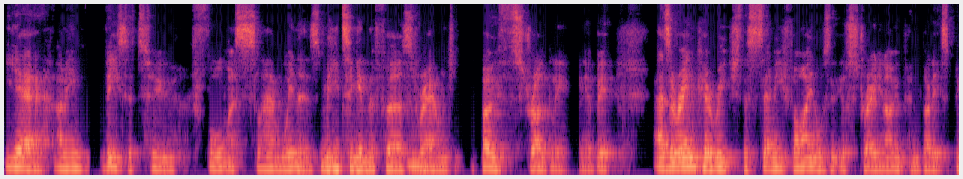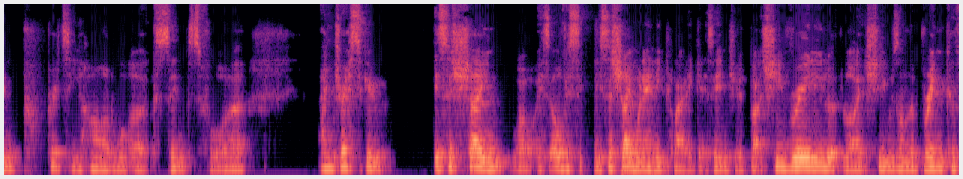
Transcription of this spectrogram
Yeah, I mean, these are two former slam winners meeting in the first mm. round, both struggling a bit. Azarenka reached the semi finals at the Australian Open, but it's been pretty hard work since for her. Andreescu, it's a shame. Well, it's obviously it's a shame when any player gets injured, but she really looked like she was on the brink of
